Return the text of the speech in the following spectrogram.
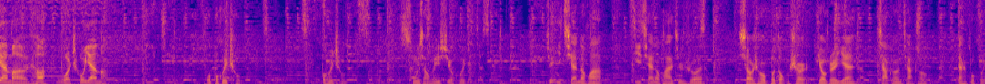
烟嘛？哈，我抽烟嘛？我不会抽，不会抽，从小没学会。就以前的话，以前的话就是说，小时候不懂事儿，叼根烟，假装假装，但是不会。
